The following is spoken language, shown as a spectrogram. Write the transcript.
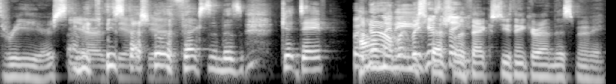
three years. I mean, these yes, special yes. effects in this. Get Dave. But how no, no, many but, but here's the special thing. effects do you think are in this movie?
